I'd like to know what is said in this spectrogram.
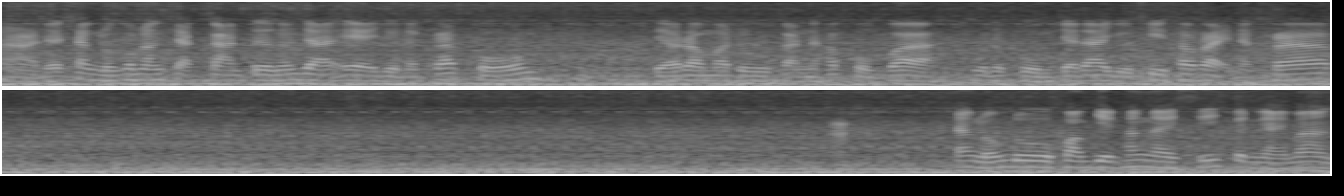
อ่า เดี๋ยวช่างหลวงกำลังจัดการเติมน้ำยาแอร์อยู่นะครับผม เดี๋ยวเรามาดูกันนะครับผมว่าอุณหภูมิจะได้อยู่ที่เท่าไหร่นะครับช่างหลวงดูความเย็นข้างในซิเป็นไงบ้าง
